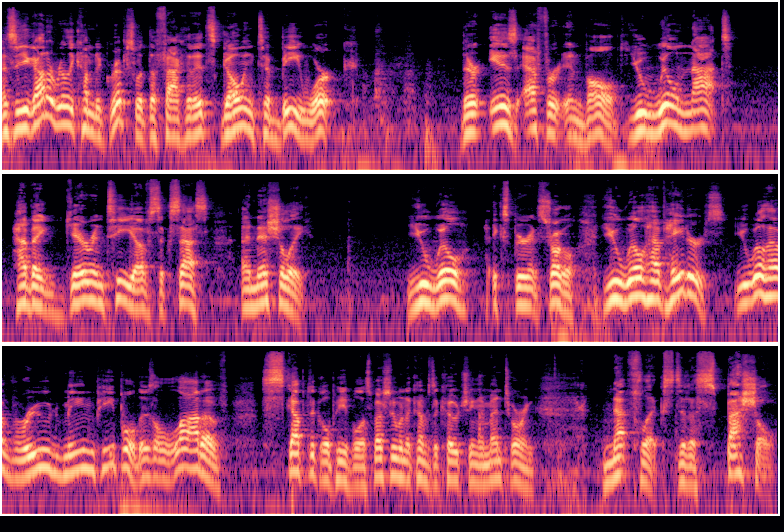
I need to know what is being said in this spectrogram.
And so you got to really come to grips with the fact that it's going to be work. There is effort involved. You will not have a guarantee of success initially. You will experience struggle. You will have haters. You will have rude, mean people. There's a lot of skeptical people, especially when it comes to coaching and mentoring. Netflix did a special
